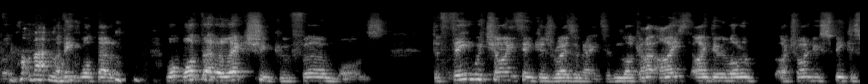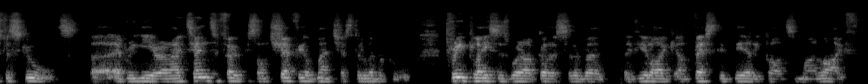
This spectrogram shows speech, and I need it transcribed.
but long. I think what that, what, what that election confirmed was the thing which I think has resonated, and look, I, I, I do a lot of, I try and do speakers for schools uh, every year, and I tend to focus on Sheffield, Manchester, Liverpool, three places where I've got a sort of a, if you like, I've vested the early parts of my life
